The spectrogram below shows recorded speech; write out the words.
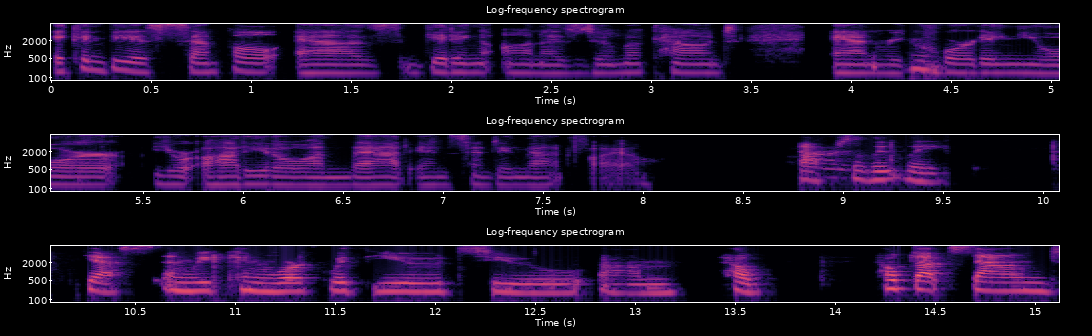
it can be as simple as getting on a Zoom account and mm-hmm. recording your, your audio on that and sending that file. Absolutely. Yes. And we can work with you to um, help help that sound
